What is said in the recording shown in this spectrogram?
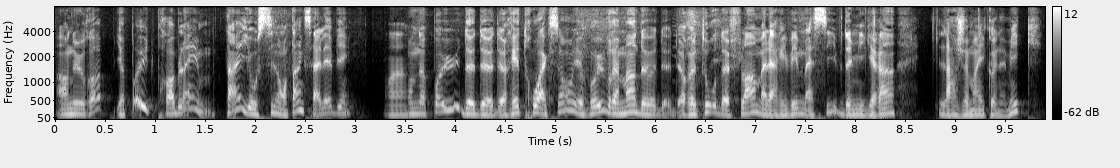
En Europe, il n'y a pas eu de problème, tant il y a aussi longtemps que ça allait bien. Ouais. On n'a pas eu de, de- de rétroaction, il n'y a pas eu vraiment de, de- de retour de flamme à l'arrivée massive de migrants largement économiques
